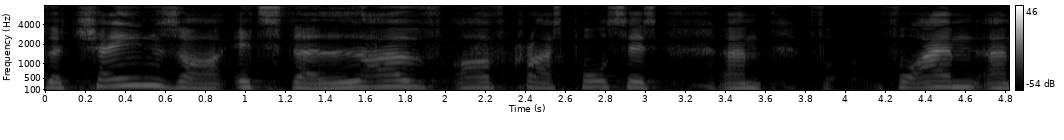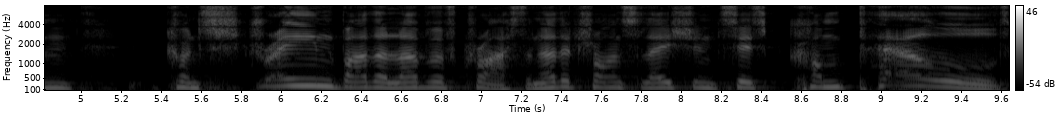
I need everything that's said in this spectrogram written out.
the chains are, it's the love of Christ. Paul says, um, for, for I am um, constrained by the love of Christ. Another translation says, compelled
